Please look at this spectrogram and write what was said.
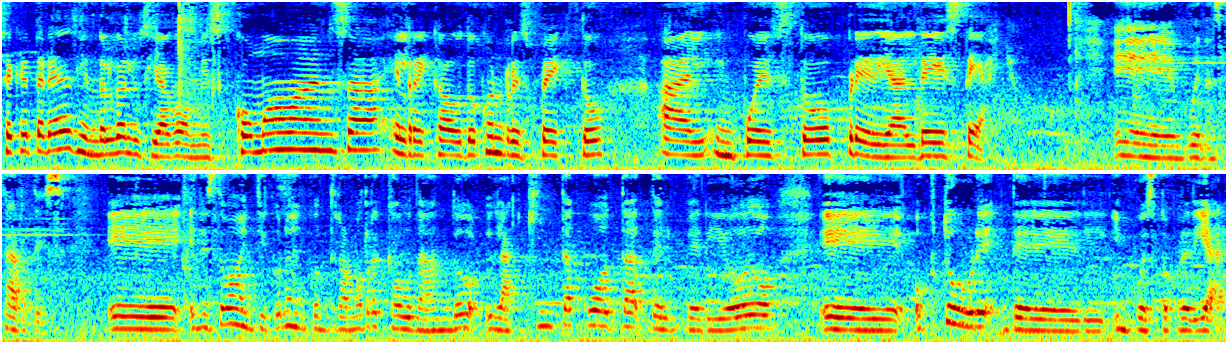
Secretaria de Hacienda Olga Lucía Gómez, ¿cómo avanza el recaudo con respecto al impuesto predial de este año? Eh, buenas tardes. Eh, en este momentico nos encontramos recaudando la quinta cuota del periodo eh, octubre del impuesto predial.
